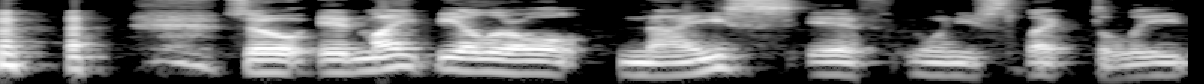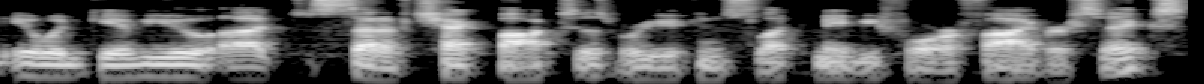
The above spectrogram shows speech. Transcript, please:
so it might be a little nice if when you select delete, it would give you a set of checkboxes where you can select maybe four or five or six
